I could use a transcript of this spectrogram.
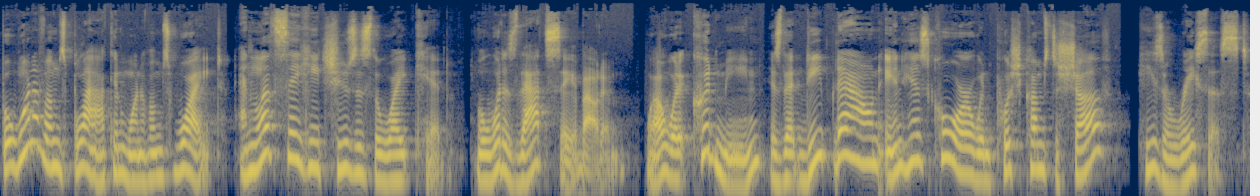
but one of them's black and one of them's white. And let's say he chooses the white kid. Well, what does that say about him? Well, what it could mean is that deep down in his core, when push comes to shove, he's a racist.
